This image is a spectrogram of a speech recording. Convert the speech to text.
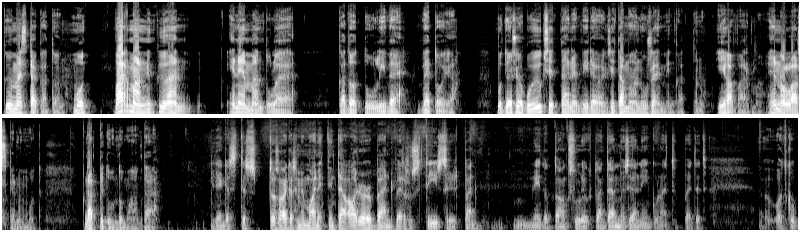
kyllä mä sitä katon. Mutta varmaan nykyään enemmän tulee katsottua live-vetoja. Mutta jos joku yksittäinen video, niin sitä mä oon useimmin kattonut. Ihan varmaan. En ole laskenut, mutta näppituntuma on tää. Mitenkä sitten, tuossa aikaisemmin mainittiin tämä Other Band versus The Street Band, niin tota, onko sulla jotain tämmöisiä, niin kuin, että, että, että ootko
